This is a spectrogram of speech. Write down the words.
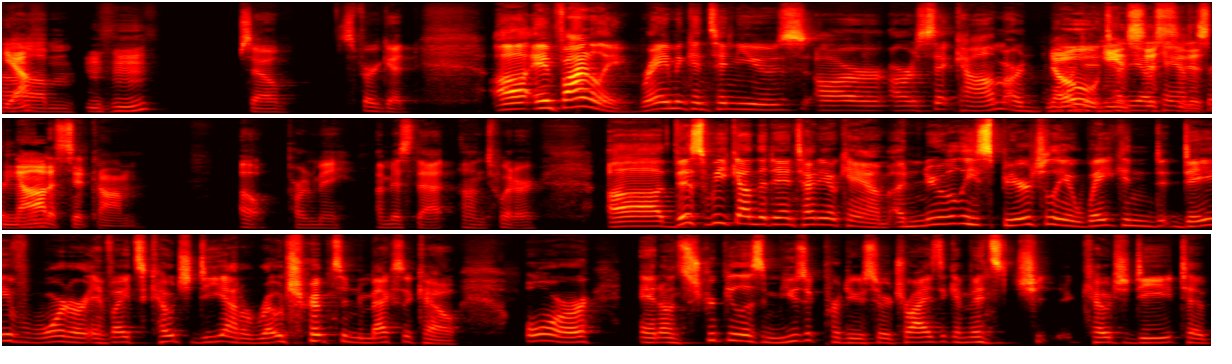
Yeah. Um, hmm So it's very good. Uh, and finally, Raymond continues our our sitcom. Our No, our he insists it is sitcom. not a sitcom. Oh, pardon me. I missed that on Twitter. Uh, this week on the Dantonio Cam, a newly spiritually awakened Dave Warner invites Coach D on a road trip to New Mexico, or an unscrupulous music producer tries to convince Ch- Coach D to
